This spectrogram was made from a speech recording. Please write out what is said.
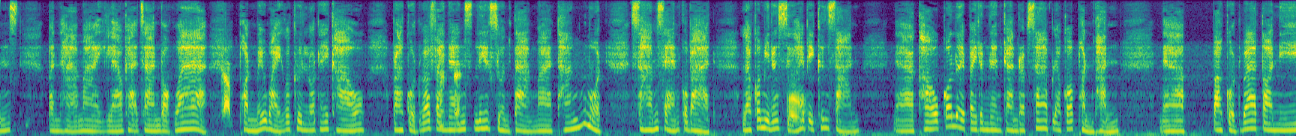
นซ์ปัญหามาอีกแล้วค่ะอาจารย์บอกว่าครับผ่อนไม่ไหวก็คืนรถให้เขา ปรากฏว่าไฟแนนซ์เรียกส่วนต่างมาทั้งหมด3 0 0แสนกว่าบาท แล้วก็มีหนังสือโอ้ให้ไปขึ้นศาลนะเขาก็เลยไปดำเนินการรับทราบแล้วก็ผ่อนผันนะครับปรากฏว่าตอนนี้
